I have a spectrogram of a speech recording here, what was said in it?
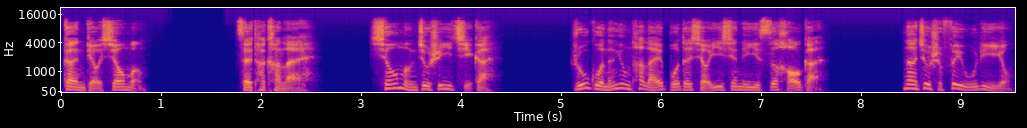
干掉萧猛。在他看来，萧猛就是一乞丐，如果能用他来博得小医仙的一丝好感，那就是废物利用。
